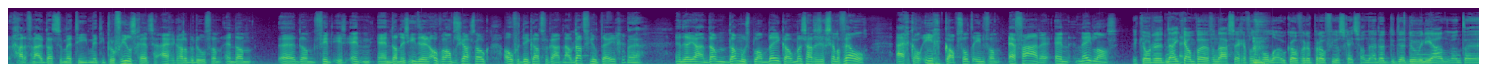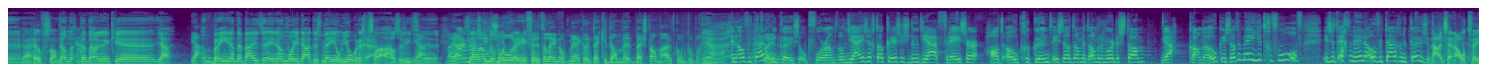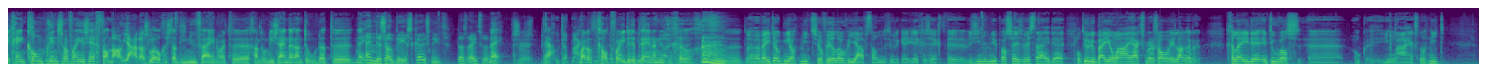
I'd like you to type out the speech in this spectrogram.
ga ervan uit dat ze met die, met die profielschets eigenlijk hadden bedoeld van... En dan, uh, dan vindt, is, en, en dan is iedereen ook wel enthousiast ook over dikke advocaat. Nou, dat viel tegen. Ja. En uh, ja, dan, dan moest plan B komen. Maar ze hadden zichzelf wel eigenlijk al ingekapseld in van ervaren en Nederlands. Ik hoorde het Nijkamp uh, vandaag zeggen van Zwolle, ook over de profielschets. Van, nou, dat, dat doen we niet aan, want uh, ja, heel verstandig. Dan, ja. dan hang ik, uh, ja, ja. Dan breng je dat naar buiten en dan word je daar dus mee om je oren geslagen als er iets... Ja. Uh, nou ja, maar, maar, soort oren, ik vind het alleen opmerkelijk dat je dan met, bij Stam uitkomt op een gegeven moment. En overtuigende keuze op voorhand. Want jij zegt al, Chris, als je doet, ja, Fraser had ook gekund. Is dat dan met andere woorden Stam? Ja, kan ook. Is dat een beetje het gevoel? Of is het echt een hele overtuigende keuze? Nou, het zijn alle twee geen kroonprinsen waarvan je zegt van... nou ja, dat is logisch dat die nu Feyenoord uh, gaan doen. Die zijn daaraan toe. Dat, uh, nee. En dus ook de eerste keus niet. Dat weten we. Nee, precies. Nee. Ja. Goed, dat maakt maar dat geldt voor iedere trainer nu geheel. Uh, we weten ook niet, niet zoveel over Jaap Stam natuurlijk, hè, eerlijk gezegd. We, we, zien hem nu pas zes wedstrijden. Natuurlijk bij Jong Ajax, maar dat is alweer langer geleden. En toen was ook Jong Ajax nog niet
